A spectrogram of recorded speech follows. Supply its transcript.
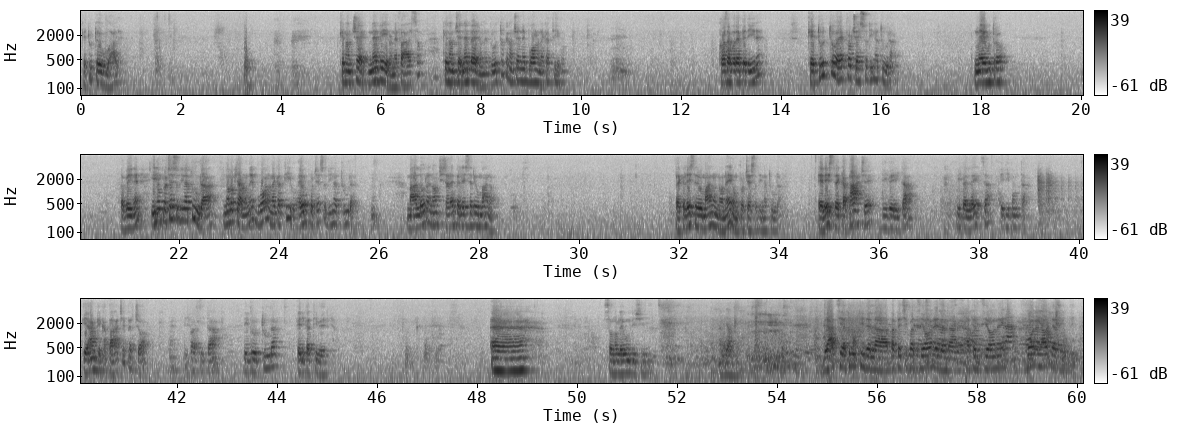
Che tutto è uguale. Che non c'è né vero né falso, che non c'è né bello né brutto, che non c'è né buono né cattivo. Cosa vorrebbe dire? Che tutto è processo di natura, neutro. Va bene? In un processo di natura non lo chiamo né buono né cattivo, è un processo di natura. Ma allora non ci sarebbe l'essere umano. Perché l'essere umano non è un processo di natura è l'essere capace di verità, di bellezza e di bontà e anche capace perciò eh, di falsità, di bruttura e di cattiveria. Eh, sono le 11. Andiamo. Grazie a tutti della partecipazione, dell'attenzione. Buonanotte a tutti.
